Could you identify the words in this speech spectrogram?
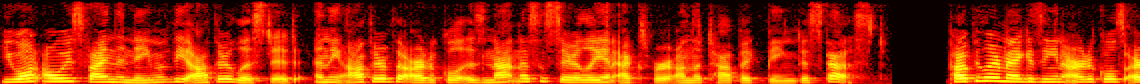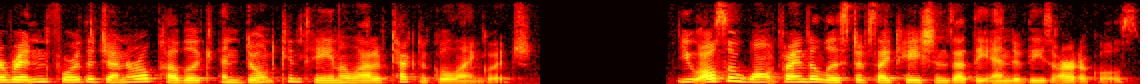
You won't always find the name of the author listed, and the author of the article is not necessarily an expert on the topic being discussed. Popular magazine articles are written for the general public and don't contain a lot of technical language. You also won't find a list of citations at the end of these articles.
